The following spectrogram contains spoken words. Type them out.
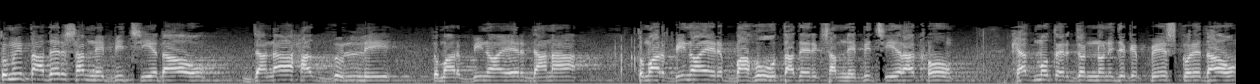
তুমি তাদের সামনে বিছিয়ে দাও। জানা হাদ্দুল্লি তোমার বিনয়ের ডানা তোমার বিনয়ের বাহু তাদের সামনে বিছিয়ে রাখো। খ্যাদমতের জন্য নিজেকে পেশ করে দাও।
